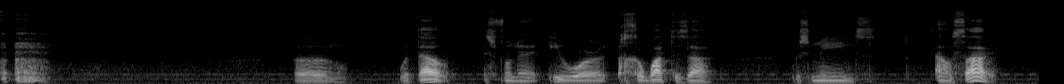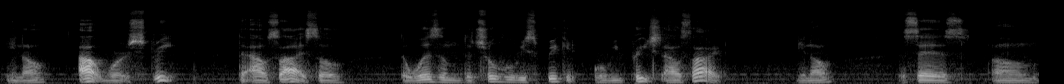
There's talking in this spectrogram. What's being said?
uh, without is from the Hebrew word which means outside. You know, outward street, the outside. So the wisdom, the truth will be speaking, will be preached outside. You know, it says, um,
